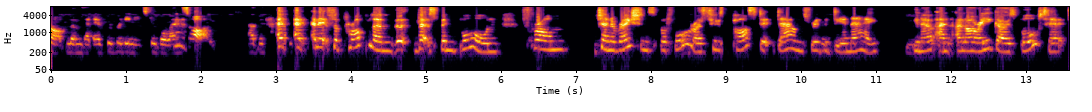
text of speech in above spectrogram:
problem that everybody needs to go and solve. And, and, and it's a problem that, that's been born from generations before us who's passed it down through the DNA, you know, and, and our egos bought it.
